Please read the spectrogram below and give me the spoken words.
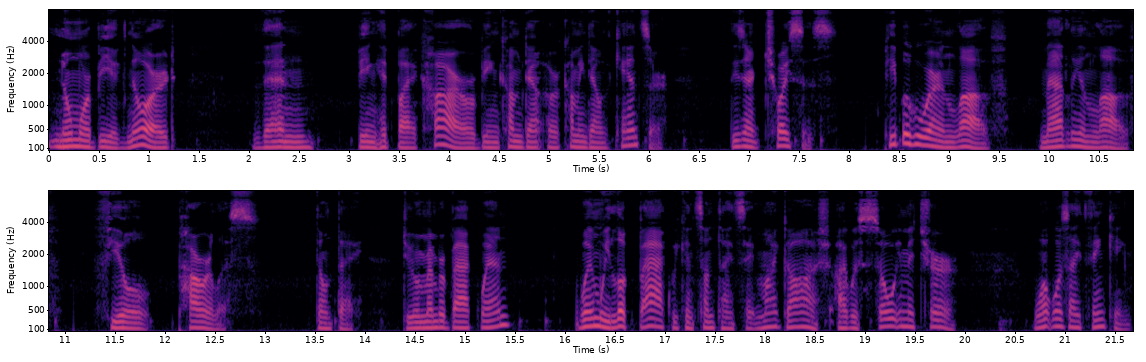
no more be ignored than being hit by a car or being come down or coming down with cancer. These aren't choices. People who are in love madly in love feel powerless don't they do you remember back when when we look back, we can sometimes say, My gosh, I was so immature. What was I thinking?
